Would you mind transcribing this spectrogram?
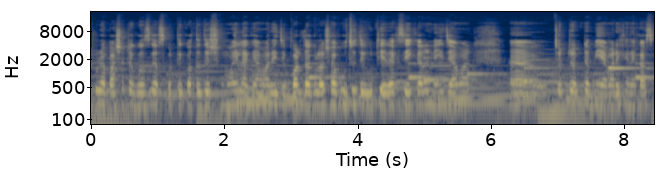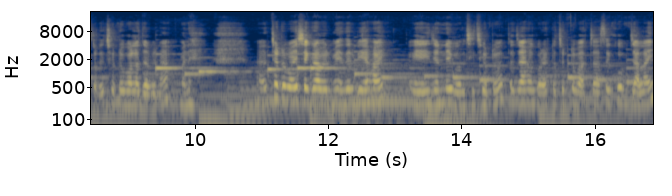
পুরো বাসাটা গোছ গাছ করতে কত যে সময় লাগে আমার, এই যে পর্দাগুলো সব উঁচুতে উঠিয়ে রাখছি। এই কারণেই যে আমার ছোট্ট একটা মেয়ে আমার এখানে কাজ করে। ছোট বলা যাবে না মানে ছোট বয়সে গ্রামের মেয়েদের বিয়ে হয়, এই জন্যই বলছি ছোট। তো যাই হোক, ওর একটা ছোট্ট বাচ্চা আছে, খুব জ্বালায়।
